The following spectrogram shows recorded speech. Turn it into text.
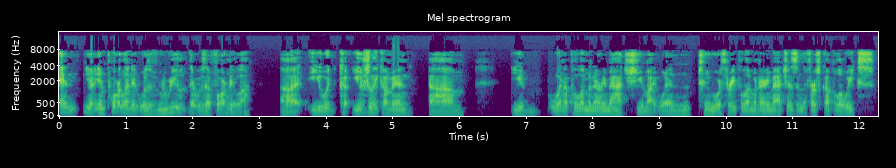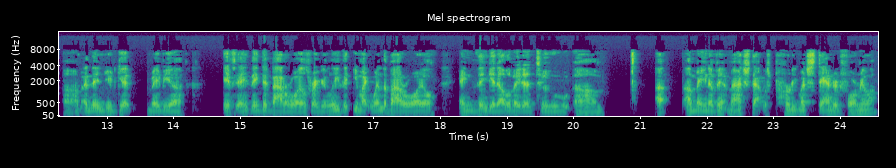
And you know, in Portland, it was real. There was a formula. Uh, you would co- usually come in. Um, you'd win a preliminary match. You might win two or three preliminary matches in the first couple of weeks, um, and then you'd get maybe a if they, they did battle royals regularly, that you might win the battle royal and then get elevated to um, a, a, main event match. That was pretty much standard formula.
